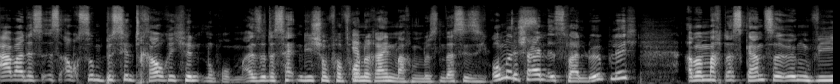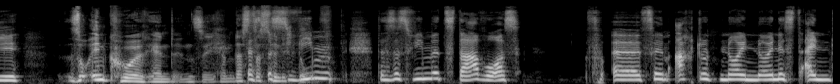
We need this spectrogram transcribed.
aber das ist auch so ein bisschen traurig hintenrum. Also das hätten die schon von vornherein ja. machen müssen. Dass sie sich umentscheiden, das ist zwar löblich, aber macht das Ganze irgendwie so inkohärent in sich. Und das, das, das finde ich wie, doof. Das ist wie mit Star Wars. F äh, Film 8 und 9. 9 ist ein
